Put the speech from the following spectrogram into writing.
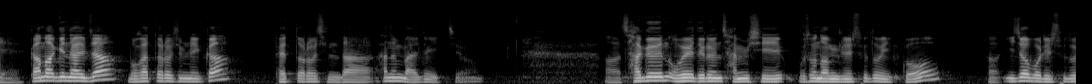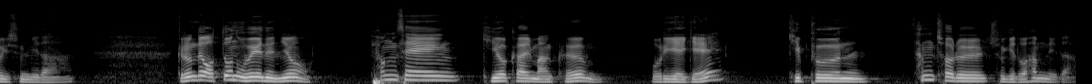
예, 까마귀 날자 뭐가 떨어집니까? 배 떨어진다 하는 말도 있죠. 어, 작은 오해들은 잠시 웃어넘길 수도 있고 어, 잊어버릴 수도 있습니다. 그런데 어떤 오해는요 평생 기억할 만큼 우리에게 깊은 상처를 주기도 합니다.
